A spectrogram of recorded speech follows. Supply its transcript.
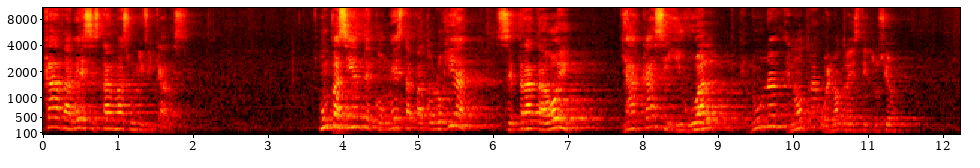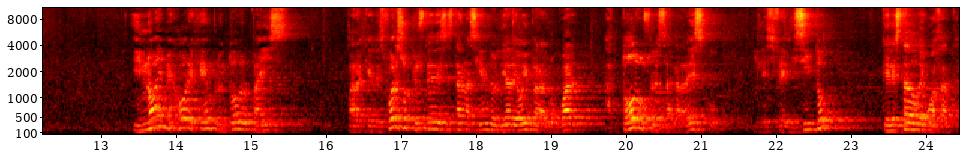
cada vez están más unificadas. Un paciente con esta patología se trata hoy ya casi igual en una, en otra o en otra institución. Y no hay mejor ejemplo en todo el país para que el esfuerzo que ustedes están haciendo el día de hoy, para lo cual a todos les agradezco y les felicito, que el estado de Oaxaca.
